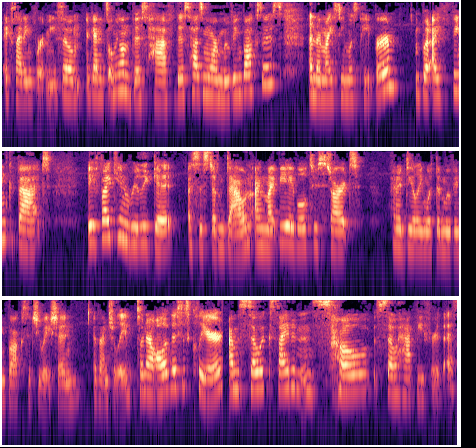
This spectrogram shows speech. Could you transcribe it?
exciting for me. So again, it's only on this half. This has more moving boxes and then my seamless paper, but I think that if I can really get a system down, I might be able to start kind of dealing with the moving box situation eventually. So now all of this is clear. I'm so excited and so, so happy for this.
